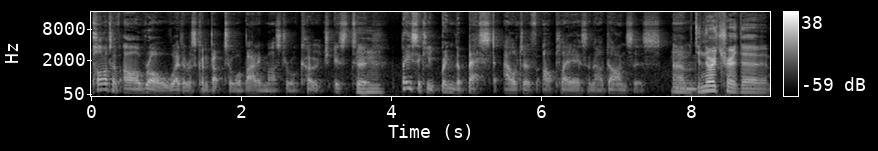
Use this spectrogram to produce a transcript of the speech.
part of our role, whether as conductor or ballet master or coach, is to basically bring the best out of our players and our dancers. Um, to nurture the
